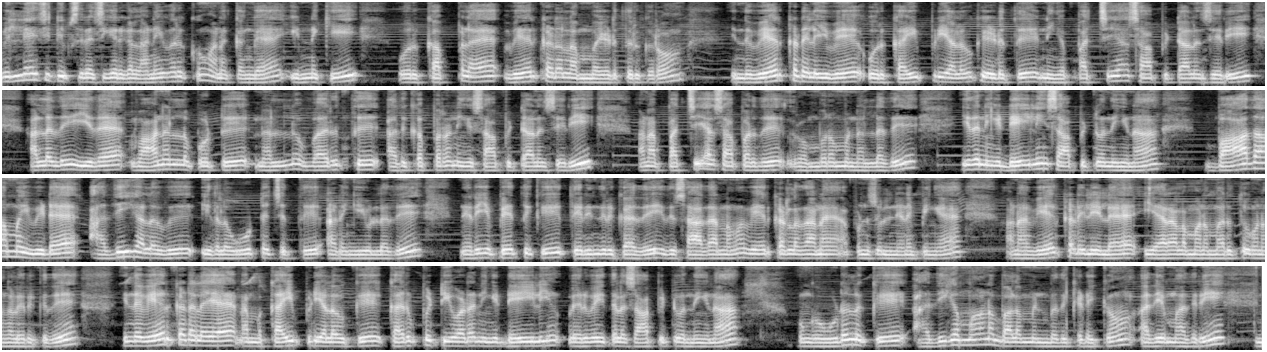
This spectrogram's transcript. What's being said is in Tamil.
வில்லேஜ் டிப்ஸ் ரசிகர்கள் அனைவருக்கும் வணக்கங்க. இன்னைக்கு ஒரு கப்பில் வேர்க்கடலை நம்ம எடுத்துருக்குறோம். இந்த வேர்க்கடலையவே ஒரு கைப்பிடி அளவுக்கு எடுத்து நீங்கள் பச்சையாக சாப்பிட்டாலும் சரி அல்லது இதை வானலில் போட்டு நல்லா வறுத்து அதுக்கப்புறம் நீங்கள் சாப்பிட்டாலும் சரி ஆனால் பச்சையாக சாப்பிட்றது ரொம்ப ரொம்ப நல்லது. இதை நீங்கள் டெய்லியும் சாப்பிட்டு வந்தீங்கன்னா பாதாமை விட அதிக அளவு இதில் ஊட்டச்சத்து அடங்கியுள்ளது. நிறைய பேர்த்துக்கு தெரிந்திருக்காது. இது சாதாரணமாக வேர்க்கடலை தானே அப்படின்னு சொல்லி நினைப்பீங்க. ஆனால் வேர்க்கடலையில் ஏராளமான மருத்துவ குணங்கள் இருக்குது. இந்த வேர்க்கடலையை நம்ம கைப்பிடி அளவுக்கு கருப்பட்டியோட நீங்கள் டெய்லியும் வெறும் வயிற்றுல சாப்பிட்டு வந்தீங்கன்னா உங்கள் உடலுக்கு அதிகமான பலம் என்பது கிடைக்கும். அதே மாதிரி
